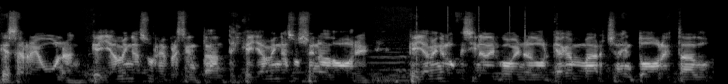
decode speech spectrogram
que se reúnan, que llamen a sus representantes, que llamen a sus senadores, que llamen a la oficina del gobernador, que hagan marchas en todo el estado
